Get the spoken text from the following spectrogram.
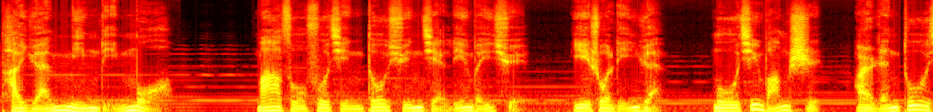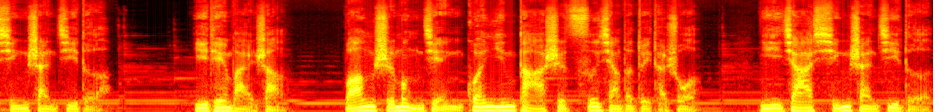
她原名林默。妈祖父亲都巡检林维阙，一说林苑，母亲王氏，二人多行善积德。一天晚上。王氏梦见观音大士慈祥地对他说：“你家行善积德，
